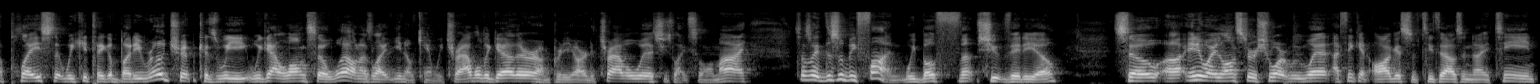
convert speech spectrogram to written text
a place that we could take a buddy road trip because we, we got along so well. And I was like, you know, can we travel together? I'm pretty hard to travel with. She's like, so am I. So I was like, this will be fun. We both shoot video. So uh, anyway, long story short, we went, I think in August of 2019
